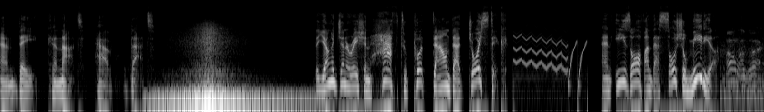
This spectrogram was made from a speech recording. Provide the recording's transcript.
and they cannot have that. The younger generation have to put down that joystick and ease off on that social media. Oh my god.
